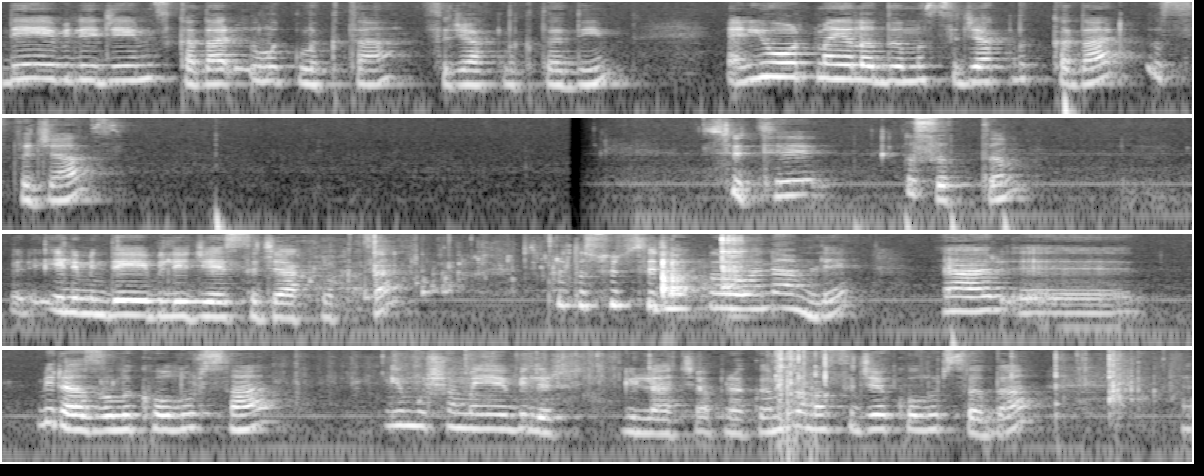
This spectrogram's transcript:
değebileceğimiz kadar ılıklıkta, sıcaklıkta diyeyim. Yani yoğurt mayaladığımız sıcaklık kadar ısıtacağız. Sütü ısıttım. Elimin değebileceği sıcaklıkta. Burada süt sıcaklığı önemli. Eğer e, biraz ılık olursa yumuşamayabilir güllaç yapraklarımız ama sıcak olursa da e,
